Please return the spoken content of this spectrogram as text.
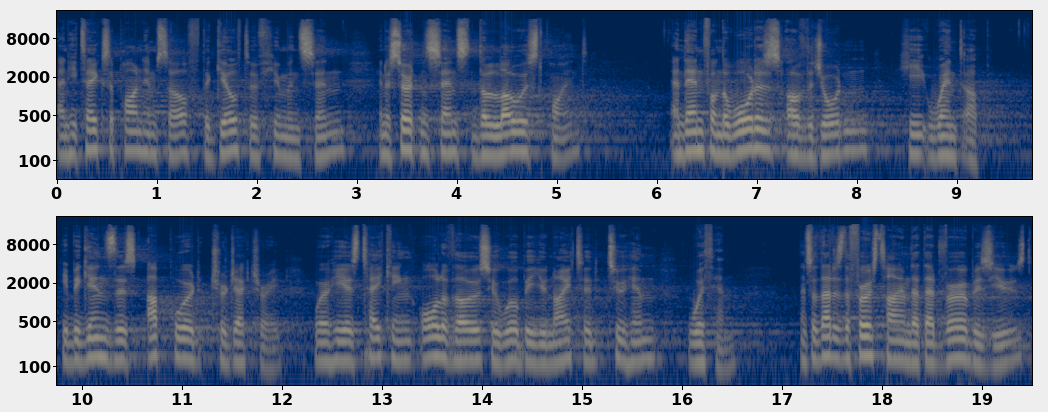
and he takes upon himself the guilt of human sin, in a certain sense, the lowest point. And then from the waters of the Jordan, he went up. He begins this upward trajectory where he is taking all of those who will be united to him with him. And so that is the first time that that verb is used.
